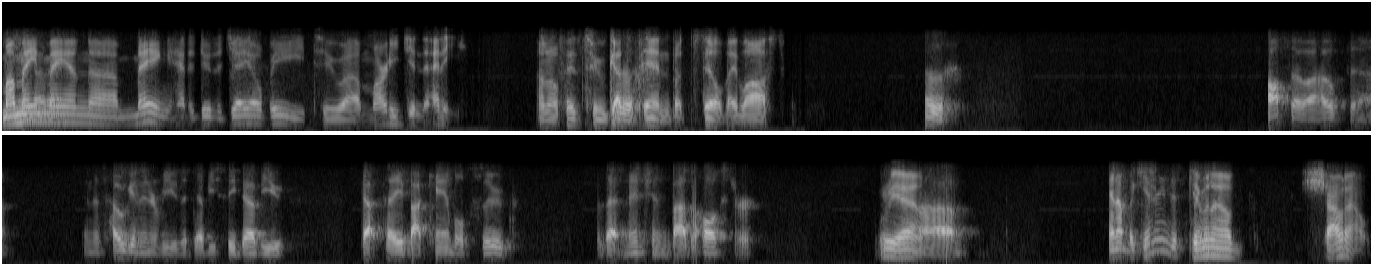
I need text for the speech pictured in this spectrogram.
My main man uh Meng had to do the job to uh Marty Jannetty. I don't know if it's who got Ugh. the pin, but still they lost. Ugh. Also, I hope uh, in this Hogan interview that WCW got paid by Campbell's Soup for that mention by the Hulkster. Oh yeah. Uh, and I'm beginning to think, Giving out shout outs.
